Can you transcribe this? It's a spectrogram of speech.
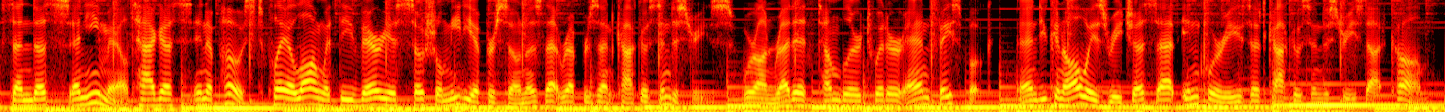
Send us an email, tag us in a post, play along with the various social media personas that represent Kakos Industries. We're on Reddit, Tumblr, Twitter, and Facebook. And you can always reach us at inquiries at kakosindustries.com.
